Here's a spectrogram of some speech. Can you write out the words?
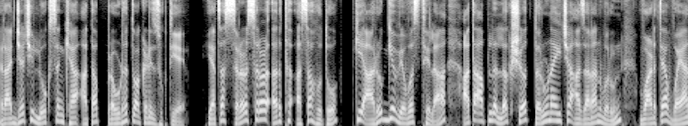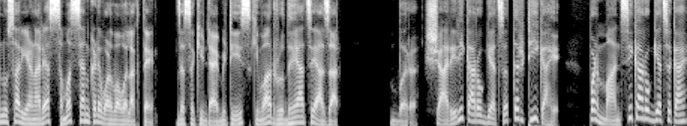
राज्याची लोकसंख्या आता प्रौढत्वाकडे झुकतीये. याचा सरळ सरळ अर्थ असा होतो की आरोग्य व्यवस्थेला आता आपलं लक्ष तरुणाईच्या आजारांवरून वाढत्या वयानुसार येणाऱ्या समस्यांकडे वळवावं लागतंय जसं की डायबिटीस किंवा हृदयाचे आजार. बरं शारीरिक आरोग्याचं तर ठीक आहे पण मानसिक आरोग्याचं काय?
